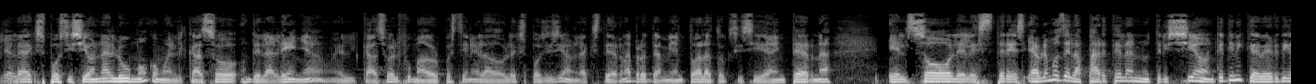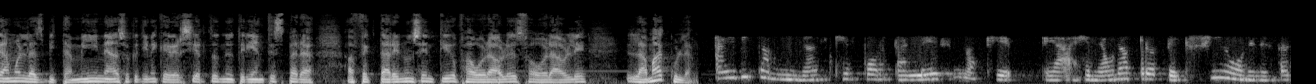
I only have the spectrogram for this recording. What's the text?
que la exposición al humo, como en el caso de la leña, el caso del fumador, pues tiene la doble exposición, la externa, pero también toda la toxicidad interna, el sol, el estrés. Y hablemos de la parte de la nutrición. ¿Qué tiene que ver, digamos, las vitaminas o qué tiene que ver ciertos nutrientes para afectar en un sentido favorable o desfavorable la mácula? Hay vitaminas que fortalecen o que eh, generan una protección en estas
